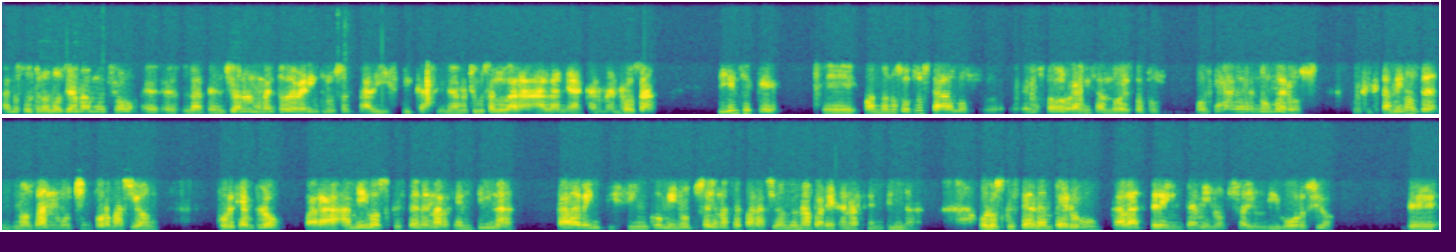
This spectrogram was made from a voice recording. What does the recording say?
A nosotros nos llama mucho eh, eh, la atención al momento de ver incluso estadísticas. Y me da mucho gusto saludar a Alan y a Carmen Rosa. Fíjense que eh, cuando nosotros estábamos, hemos estado organizando esto, pues volver a ver números, porque también nos, nos dan mucha información. Por ejemplo, para amigos que estén en Argentina, cada 25 minutos hay una separación de una pareja en Argentina. O los que estén en Perú, cada 30 minutos hay un divorcio de,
